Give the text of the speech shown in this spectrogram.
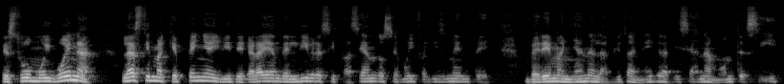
estuvo muy buena. Lástima que Peña y Videgaray anden libres y paseándose muy felizmente. Veré mañana la viuda negra, dice Ana Montes. Sí,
